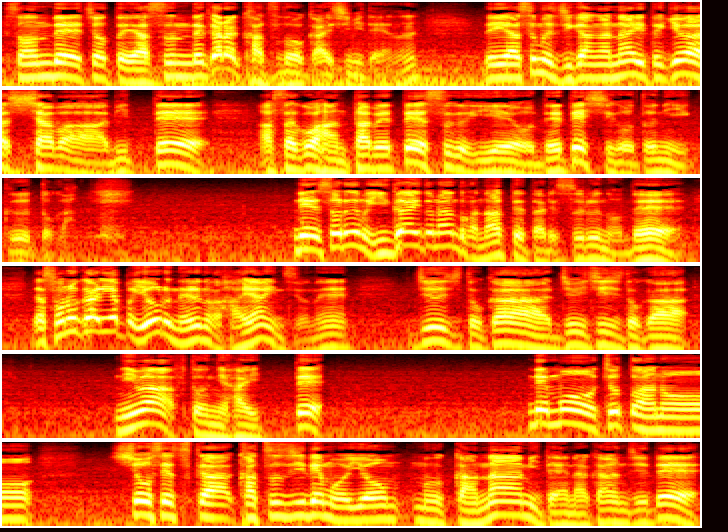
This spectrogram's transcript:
そんでちょっと休んでから活動開始みたいなね。で、休む時間がない時はシャワー浴びて、朝ごはん食べてすぐ家を出て仕事に行くとか。で、それでも意外となんとかなってたりするので、その代わりやっぱ夜寝るのが早いんですよね。10時とか11時とかには布団に入って、で、もうちょっとあの小説家、活字でも読むかな、みたいな感じで、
